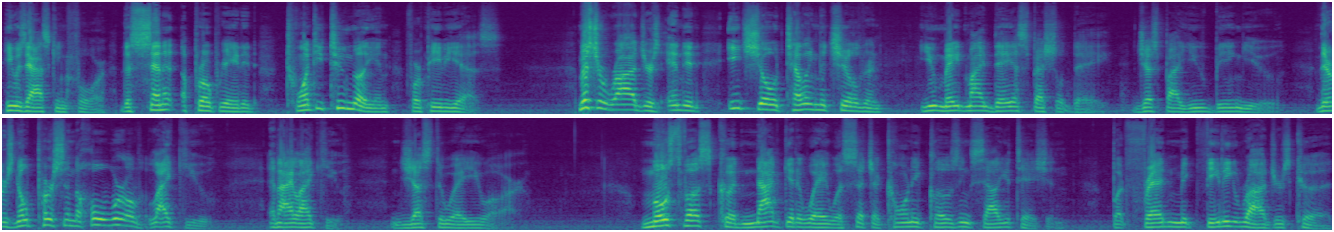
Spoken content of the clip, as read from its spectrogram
he was asking for, the Senate appropriated 22 million for PBS. Mr. Rogers ended each show telling the children, "You made my day a special day just by you being you. There is no person in the whole world like you, and I like you just the way you are." Most of us could not get away with such a corny closing salutation, but Fred McFeely Rogers could.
